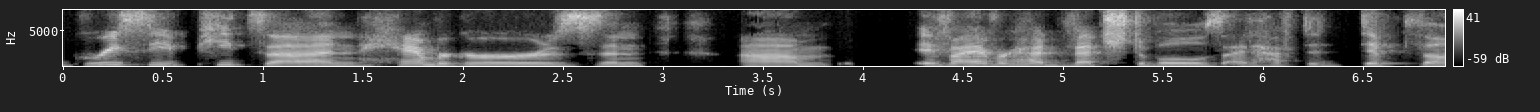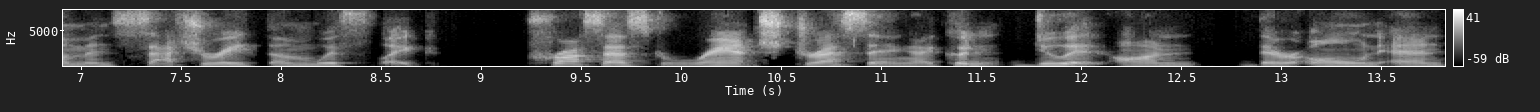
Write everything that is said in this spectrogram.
greasy pizza and hamburgers. And um, if I ever had vegetables, I'd have to dip them and saturate them with like processed ranch dressing. I couldn't do it on their own. And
